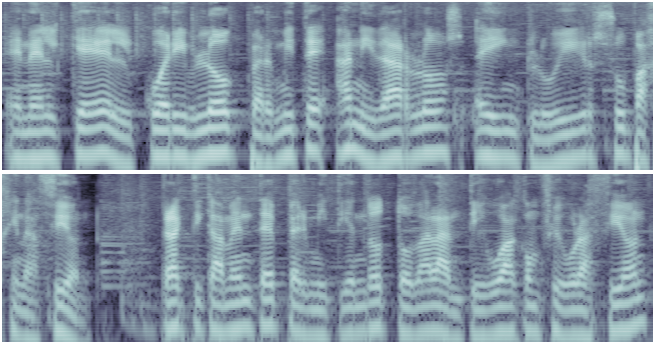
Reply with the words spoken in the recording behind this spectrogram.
en el que el query block permite anidarlos e incluir su paginación, prácticamente permitiendo toda la antigua configuración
